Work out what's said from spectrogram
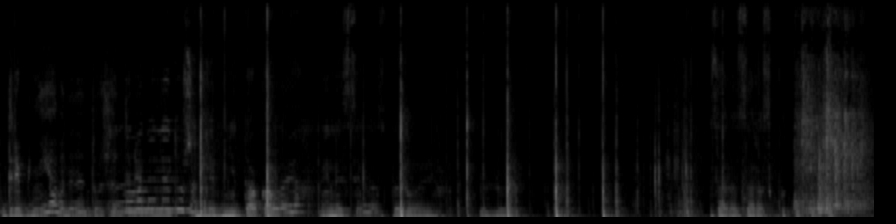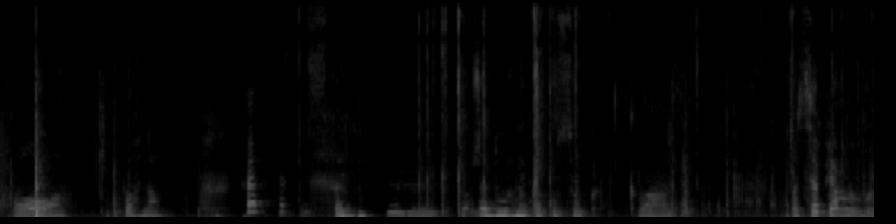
дрібні, а вони не дуже Ну, дрібні. вони не дуже дрібні, так, але і не сильно здорові. Мгм. Зараз, зараз куточок О, кіт погнав. стаді. Угу. Це вже дурника кусок. Клас. Оце прям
